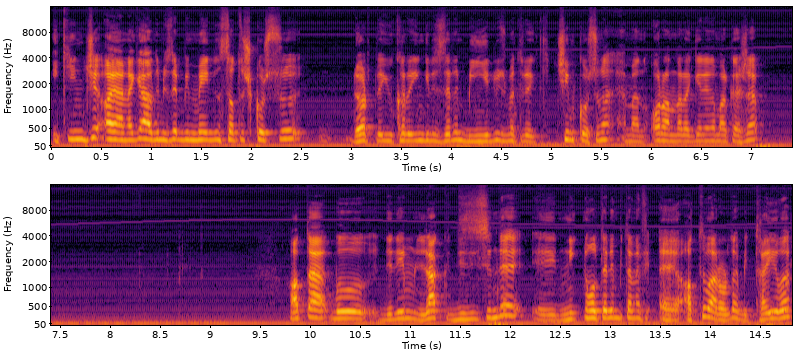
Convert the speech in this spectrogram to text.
ikinci ayağına geldiğimizde bir maiden satış koşusu 4 ve yukarı İngilizlerin 1700 metre çim koşusuna hemen oranlara gelelim arkadaşlar. Hatta bu dediğim Luck dizisinde e, Nick Nolte'nin bir tane e, atı var orada bir tayı var.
